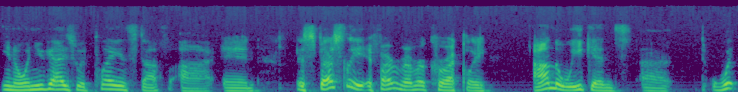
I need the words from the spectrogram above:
you know when you guys would play and stuff, uh, and especially if I remember correctly, on the weekends, uh, what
